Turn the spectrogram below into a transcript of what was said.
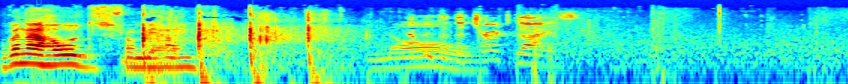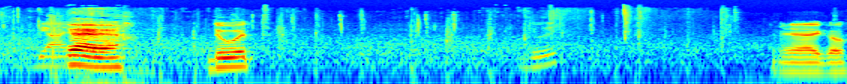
We're gonna hold from behind. No. Happened to the church guys. Behind. Yeah, yeah. Do it. Do it. Yeah, go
